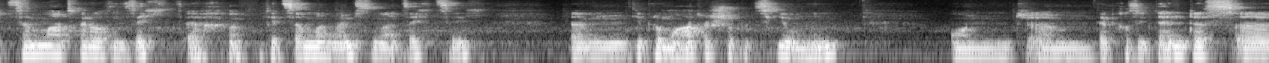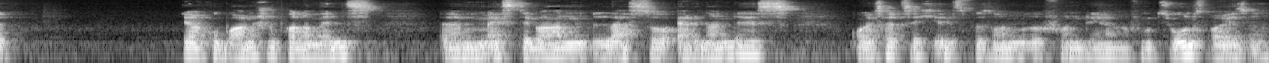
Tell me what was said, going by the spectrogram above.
Dezember, 2060, äh, Dezember 1960 ähm, diplomatische Beziehungen und ähm, der Präsident des äh, ja, kubanischen Parlaments, ähm, Esteban Lasso Hernandez, äußert sich insbesondere von der Funktionsweise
